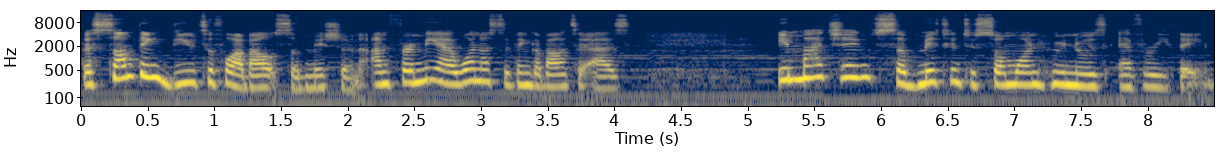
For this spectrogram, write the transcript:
There's something beautiful about submission. And for me, I want us to think about it as Imagine submitting to someone who knows everything,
